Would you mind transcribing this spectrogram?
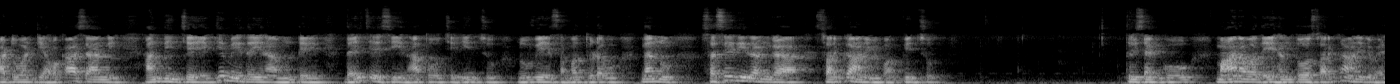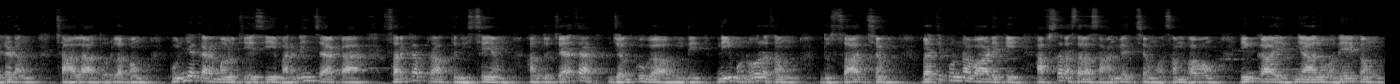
అటువంటి అవకాశాన్ని అందించే యజ్ఞం ఏదైనా ఉంటే దయచేసి నాతో చేయించు. నువ్వే సమర్థుడవు. నన్ను సశరీరంగా స్వర్గానికి పంపించు. త్రిశంకు మానవ దేహంతో స్వర్గానికి వెళ్ళడం చాలా దుర్లభం. పుణ్యకర్మలు చేసి మరణించాక స్వర్గప్రాప్తి నిశ్చయం. అందుచేత జంకుగా ఉంది నీ మనోరథం దుస్సాధ్యం. బ్రతికున్నవాడికి అప్సరసల సాంగత్యం అసంభవం. ఇంకా యజ్ఞాలు అనేకం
